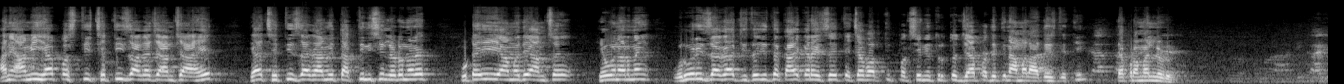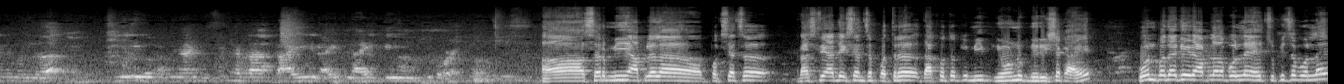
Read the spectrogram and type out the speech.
आणि आम्ही ह्या पस्तीस छत्तीस जागा ज्या आमच्या आहेत या छत्तीस जागा आम्ही ताकदीनिशी लढवणार आहेत. कुठेही यामध्ये आमचं हे होणार नाही. उर्वरित जागा जिथं जिथं काय करायचंय त्याच्या बाबतीत पक्ष नेतृत्व ज्या पद्धतीने आम्हाला आदेश देतील त्याप्रमाणे लढू. सर मी आपल्याला पक्षाचं राष्ट्रीय अध्यक्षांचं पत्र दाखवतो की मी निवडणूक निरीक्षक आहे. कोण पदाधिकारी आपल्याला बोललंय हे चुकीचं बोललंय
